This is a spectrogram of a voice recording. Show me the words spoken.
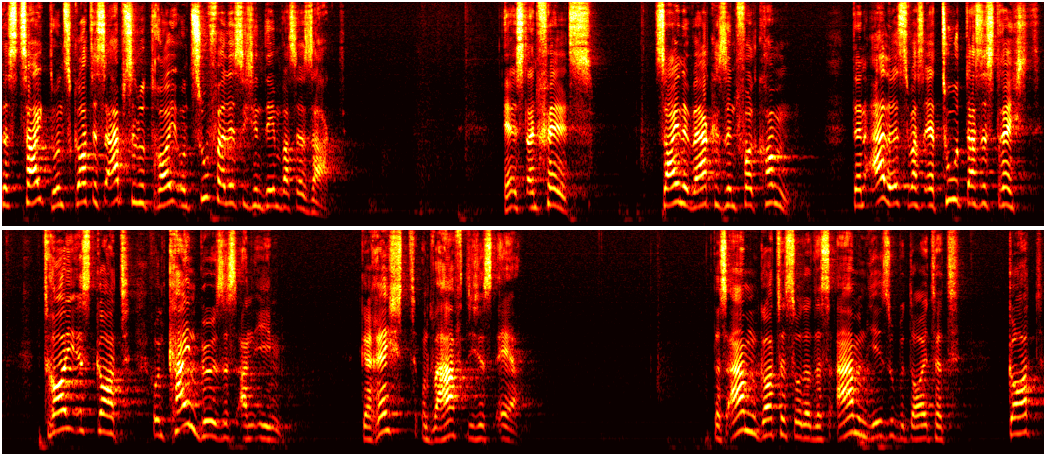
Das zeigt uns, Gott ist absolut treu und zuverlässig in dem, was er sagt. Er ist ein Fels. Seine Werke sind vollkommen. Denn alles, was er tut, das ist recht. Treu ist Gott und kein Böses an ihm. Gerecht und wahrhaftig ist er. Das Amen Gottes oder das Amen Jesu bedeutet, Gott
